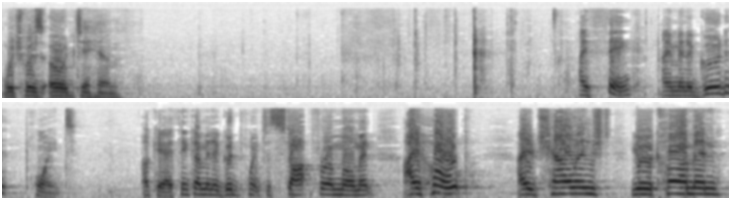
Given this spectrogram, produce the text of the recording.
which was owed to him. I think I'm in a good point. Okay, I think I'm in a good point to stop for a moment. I hope I have challenged your common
